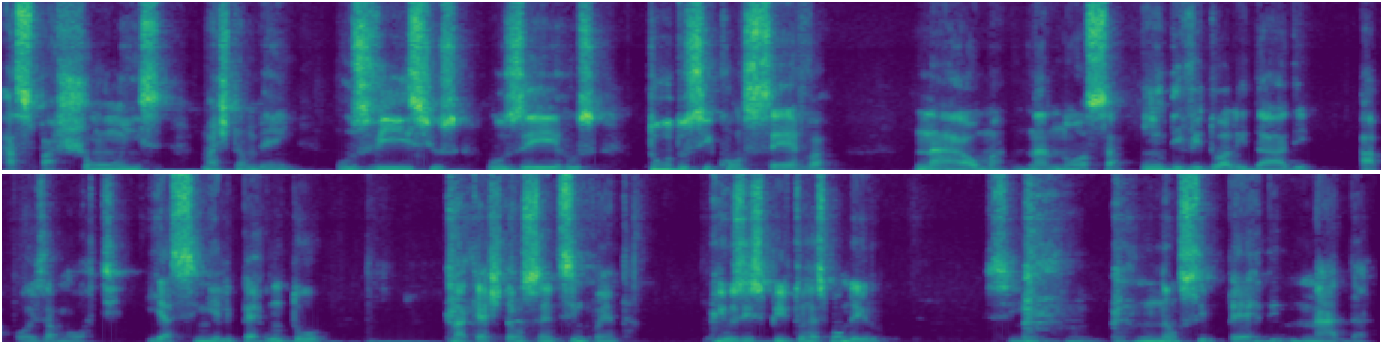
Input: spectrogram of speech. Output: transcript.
as paixões, mas também os vícios, os erros, tudo se conserva na alma, na nossa individualidade após a morte. E assim ele perguntou na questão 150. E os espíritos responderam: sim, não se perde nada.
